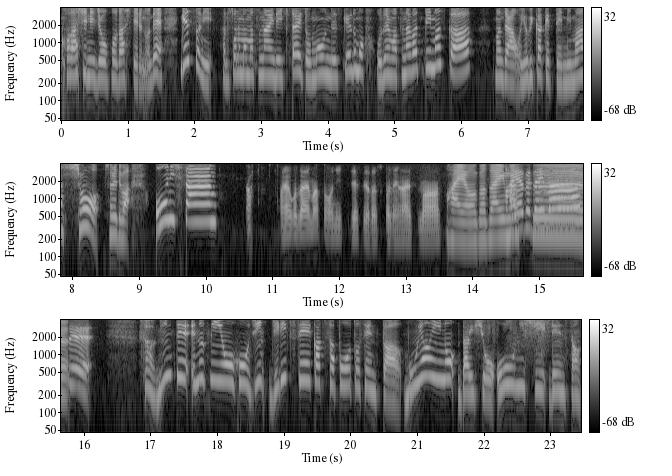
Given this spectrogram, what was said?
小出しに情報を出しているのでゲストにあのそのままつないでいきたいと思うんですけれどもお電話つながっていますか？まあ、じゃあお呼びかけてみましょうそれでは大西さんおはようございます。大西です。よろしくお願いします。おはようございますおはようございます。さあ認定 NPO 法人自立生活サポートセンターもやいの代表大西蓮さん。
